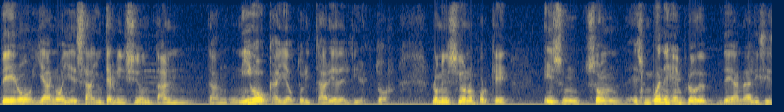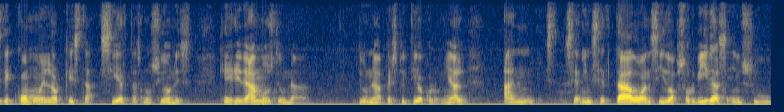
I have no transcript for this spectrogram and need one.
pero ya no hay esa intervención tan, tan unívoca y autoritaria del director lo menciono porque es un, son, es un buen ejemplo de, análisis de cómo en la orquesta ciertas nociones que heredamos de una, de una perspectiva colonial se han insertado, han sido absorbidas en su,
